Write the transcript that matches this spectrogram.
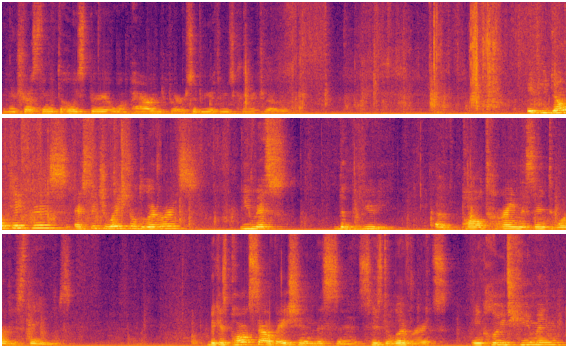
and they're trusting that the Holy Spirit will empower him to persevere through his current trouble. If you don't take this as situational deliverance, you miss the beauty of Paul tying this into one of his themes. Because Paul's salvation, in this sense, his deliverance, includes human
